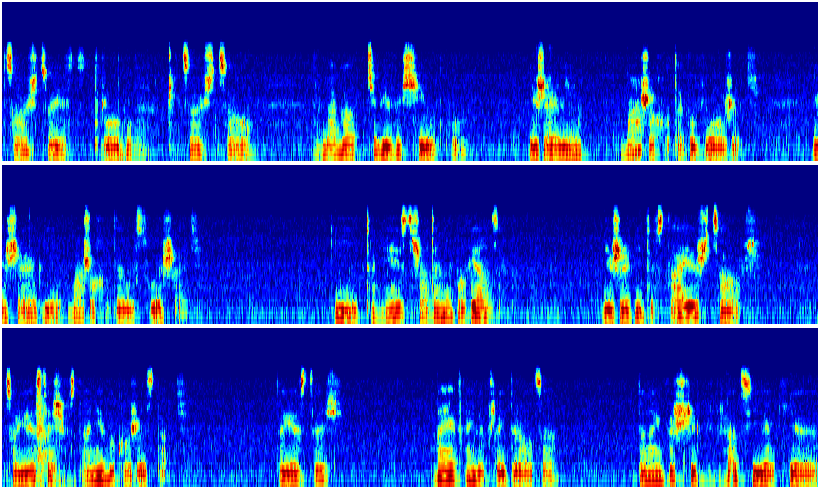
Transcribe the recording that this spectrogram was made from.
coś, co jest trudne, czy coś, co wymaga od Ciebie wysiłku, jeżeli masz ochotę go włożyć, jeżeli masz ochotę usłyszeć, i to nie jest żaden obowiązek. Jeżeli dostajesz coś, co jesteś w stanie wykorzystać, to jesteś na jak najlepszej drodze do najwyższych wibracji, jakie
